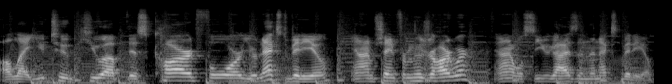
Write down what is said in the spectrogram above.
I'll let YouTube queue up this card for your next video. And I'm Shane from Hoosier Hardware, and I will see you guys in the next video.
